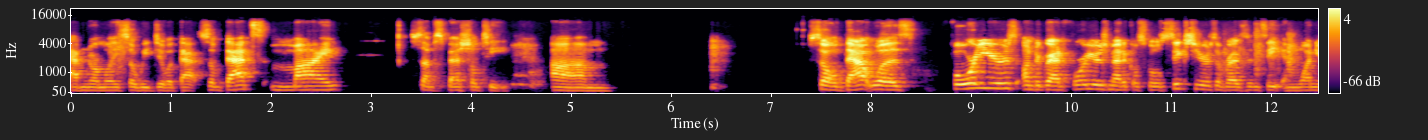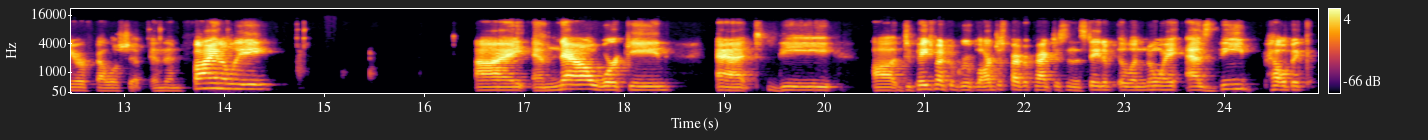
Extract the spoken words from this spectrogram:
abnormally. So we deal with that. So that's my subspecialty. Um, so that was four years undergrad, four years medical school, six years of residency, and one year of fellowship. And then finally, I am now working at the uh, DuPage Medical Group, largest private practice in the state of Illinois, as the pelvic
